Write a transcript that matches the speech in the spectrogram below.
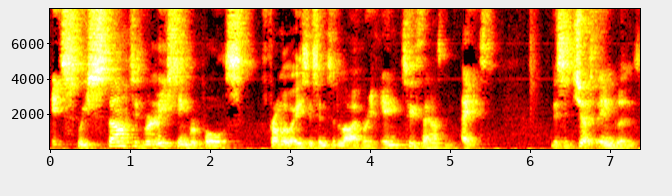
It's, we started releasing reports from OASIS into the library in 2008. This is just England,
